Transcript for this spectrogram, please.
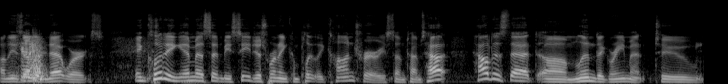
on these other networks, including MSNBC, just running completely contrary sometimes? How how does that um, lend agreement to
